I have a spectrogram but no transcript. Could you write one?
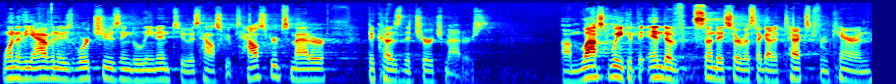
one of the avenues we're choosing to lean into is house groups. House groups matter because the church matters. Um, last week at the end of Sunday service, I got a text from Karen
